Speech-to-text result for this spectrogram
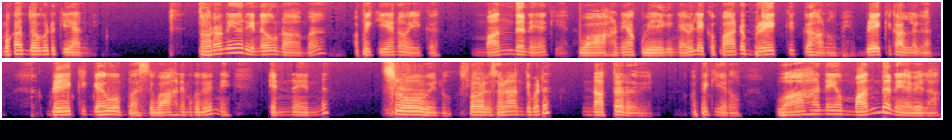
මොකක්ද ඔකට කියන්නේ? තොරණය ඍණ වුණාම අපි කියනවා ඒක මන්දනය කියලා. වාහනයක් වේගෙන් ඇවිල්ලා එකපාරට බ්‍රේක් එක ගහනවා මෙහෙම. බ්‍රේක් එක අල්ල ගන්නවා. බ්‍රේක් එක ගැහුවන් පස්සේ වාහනේ මොකද වෙන්නේ? එන්න එන්න ස්ලෝ වෙනවා. ස්ලෝ වෙලා ස්ලෝ අන්තිමට නතර වෙනවා. අපි කියනවා වාහනය මන්දනය වෙලා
